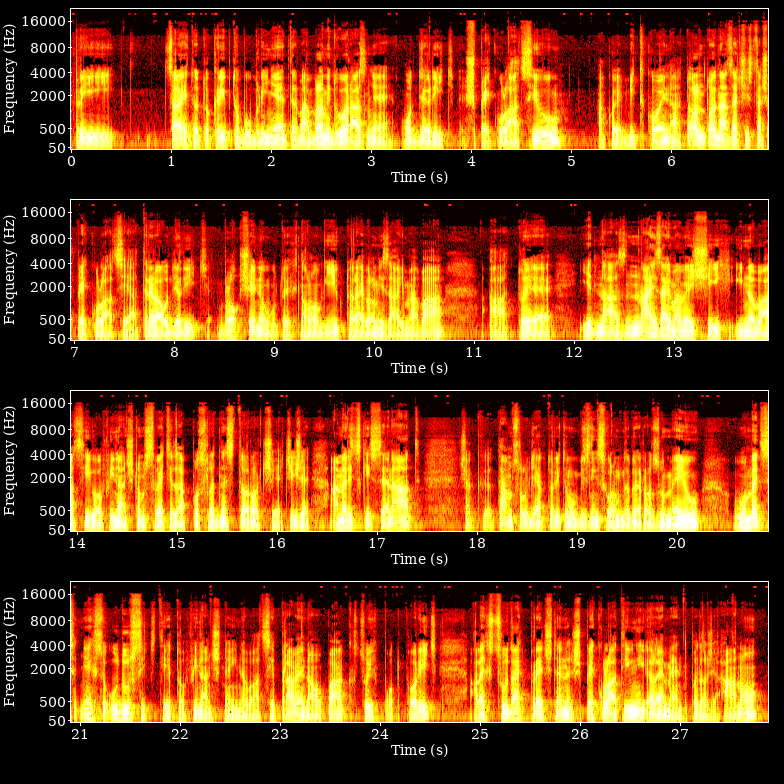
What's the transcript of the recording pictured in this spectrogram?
Pri celej toto kryptobubline treba veľmi dôrazne oddeliť špekuláciu, ako je Bitcoin. To, to je naozaj čistá špekulácia. Treba oddeliť blockchainovú technológiu, ktorá je veľmi zaujímavá a to je jedna z najzajímavejších inovácií vo finančnom svete za posledné storočie. Čiže americký senát, však tam sú ľudia, ktorí tomu biznisu veľmi dobre rozumejú, vôbec nechcú udusiť tieto finančné inovácie. Práve naopak, chcú ich podporiť, ale chcú dať preč ten špekulatívny element. Povedal, že áno,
